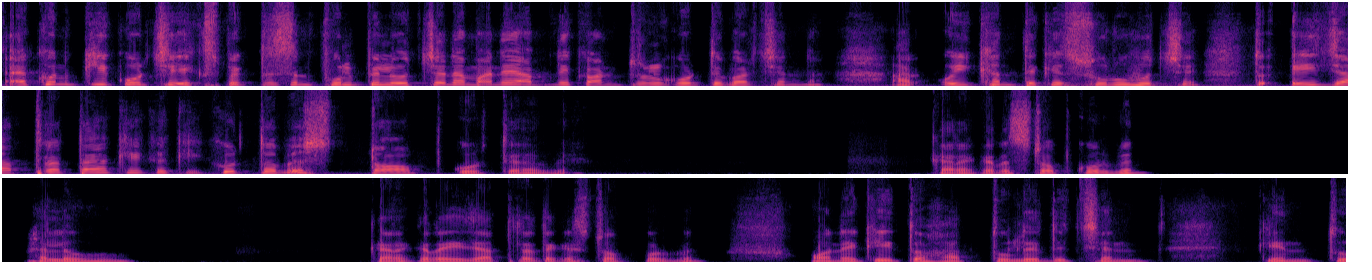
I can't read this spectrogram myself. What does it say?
এখন কি করছি? এক্সপেকটেশন ফুলফিল হচ্ছে না মানে আপনি কন্ট্রোল করতে পারছেন না। আর ওইখান থেকে শুরু হচ্ছে। তো এই যাত্রাটাকে কি করতে হবে? স্টপ করতে হবে। কারা কারা স্টপ করবেন? হ্যালো কারা কারা এই যাত্রাটাকে স্টপ করবেন? অনেকেই তো হাত তুলে দিচ্ছেন। কিন্তু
